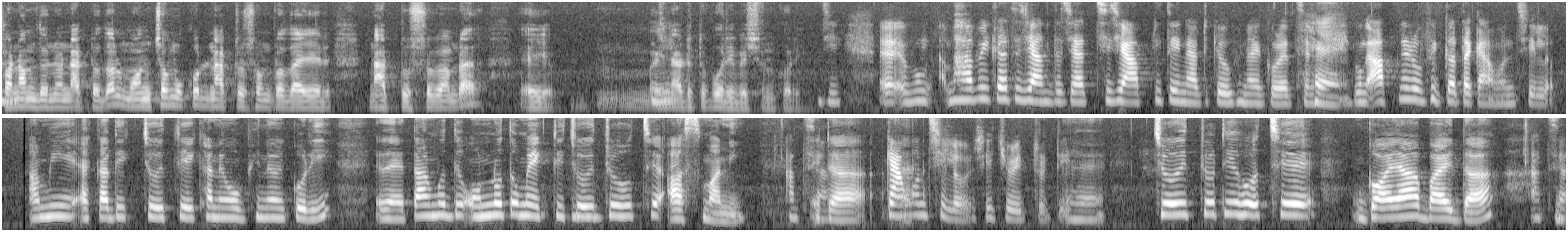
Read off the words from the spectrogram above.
স্বনামধন্য নাট্যদল মঞ্চমুকুট নাট্য সম্প্রদায়ের নাট্য উৎসবে আমরা এই এই নাটকটি পরিবেশন করি। জি এবং ভাবির কাছে জানতে চাচ্ছি যে আপনি তো এই নাটকে অভিনয় করেছেন হ্যাঁ। এবং আপনার অভিজ্ঞতা কেমন ছিল? আমি একাধিক চরিত্রে এখানে অভিনয় করি তার মধ্যে অন্যতম একটি চরিত্র হচ্ছে আসমানি। আচ্ছা এটা কেমন ছিল সেই চরিত্রটি? হ্যাঁ, চরিত্রটি হচ্ছে গয়া বাইদা আচ্ছা।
